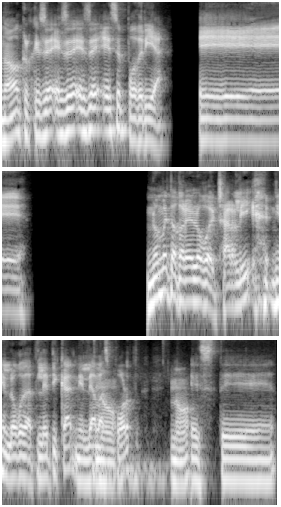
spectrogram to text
No, creo que ese, ese, ese, ese podría. Eh, no me tatuaría el logo de Charlie, ni el logo de Atlética, ni el de Avasport. No. Este.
